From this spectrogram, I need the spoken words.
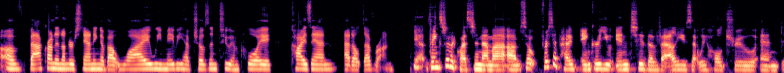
of background and understanding about why we maybe have chosen to employ Kaizen at Aldevron. Yeah, thanks for the question, Emma. Um, so, first, I'd probably anchor you into the values that we hold true and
